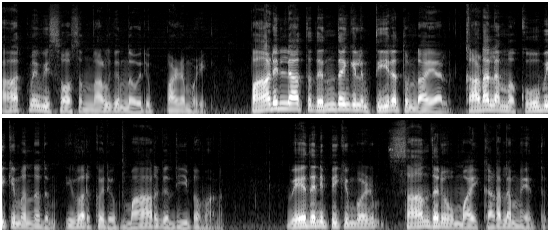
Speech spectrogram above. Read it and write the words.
ആത്മവിശ്വാസം നൽകുന്ന ഒരു പഴമൊഴി. പാടില്ലാത്തതെന്തെങ്കിലും തീരത്തുണ്ടായാൽ കടലമ്മ കോപിക്കുമെന്നതും ഇവർക്കൊരു മാർഗദീപമാണ്. വേദനിപ്പിക്കുമ്പോഴും സാന്ത്വനവുമായി കടലമ്മ എത്തും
